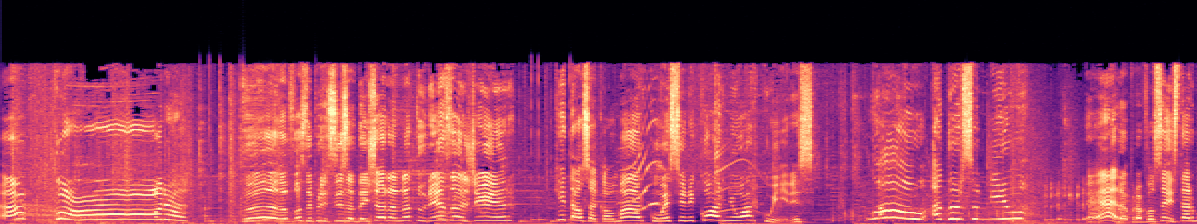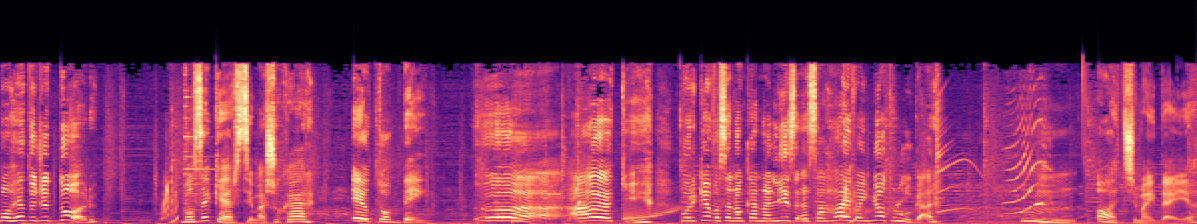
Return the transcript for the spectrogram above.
Agora! Ah, você precisa deixar a natureza agir. Que tal se acalmar com esse unicórnio arco-íris? Uau! A dor sumiu! Era pra você estar morrendo de dor. Você quer se machucar? Eu tô bem. Ah, aqui. Por que você não canaliza essa raiva em outro lugar? Hum, ótima ideia.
